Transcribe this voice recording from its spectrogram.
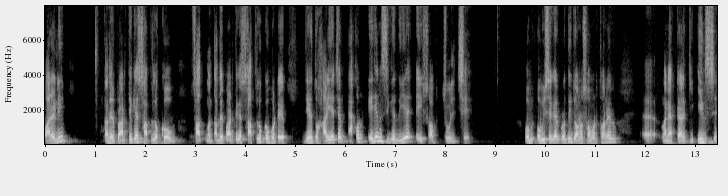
পারেনি। তাদের প্রার্থীকে সাত লক্ষ, সাত মানে তাদের প্রার্থীকে সাত লক্ষ ভোটে যেহেতু হারিয়েছেন, এখন এজেন্সিকে দিয়ে এই সব চলছে। অভি- অভিষেকের প্রতি জনসমর্থনের মানে একটা আর কি ঈর্ষে।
